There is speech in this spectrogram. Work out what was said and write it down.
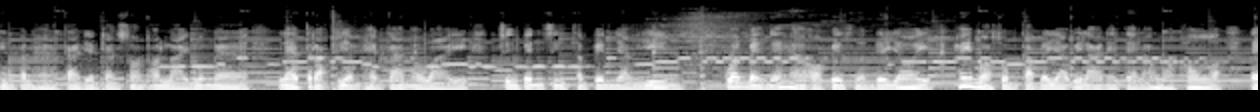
ถึงปัญหาการเรียนการสอนออนไลน์ล่วงหน้า และตระเตรียมแผนการเอาไว้ จึงเป็นสิ่งจำเป็นอย่างยิ่ง ควรแบ่งเนื้อหาออกเป็นส่วนย่อยๆ ให้เหมาะสมกับระยะเวลาในแต่ละหัวข้อ และ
